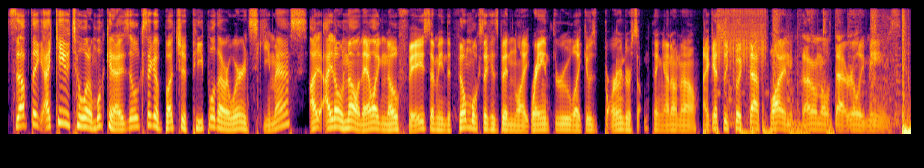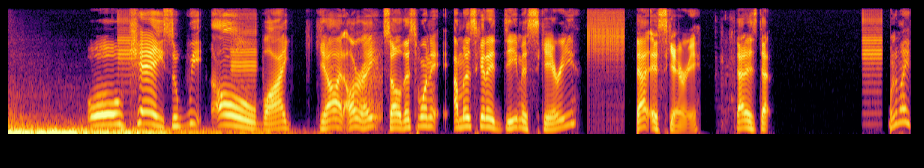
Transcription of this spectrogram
something I can't even tell what I'm looking at. It looks like a bunch of people that are wearing ski masks. I I don't know. They have like no face. I mean, the film looks like it's been like ran through, like it was burned or something. I don't know. I guess we click that button because I don't know what that really means. Okay, so we. Oh my god. All right. So this one, I'm just gonna deem as scary. That is scary. That is that. What am I?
